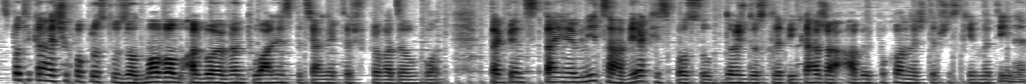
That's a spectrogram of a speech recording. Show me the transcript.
spotykałem się po prostu z odmową albo ewentualnie specjalnie ktoś wprowadzał w błąd. Tak więc tajemnica, w jaki sposób dojść do sklepikarza, aby pokonać te wszystkie metiny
